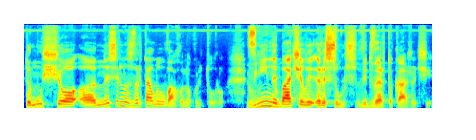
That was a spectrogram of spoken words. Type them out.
тому що е, не сильно звертали увагу на культуру. В ній не бачили ресурс, відверто кажучи.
